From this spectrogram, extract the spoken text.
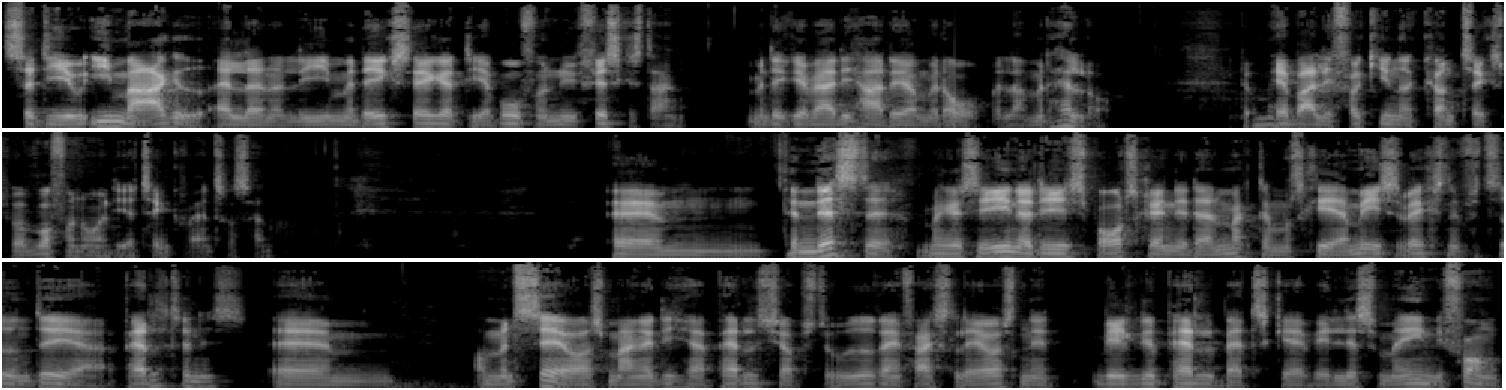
så de er jo i markedet alt andet lige, men det er ikke sikkert, at de har brug for en ny fiskestang. Men det kan være, at de har det om et år eller om et halvt år. Det var mere bare lige for at give noget kontekst på, hvorfor nogle af de her ting kunne være interessant. Øhm, den næste, man kan sige, en af de sportsgrene i Danmark, der måske er mest vækstende for tiden, det er paddeltennis. Øhm, og man ser også mange af de her paddleshops derude, rent faktisk laver sådan et, hvilket paddlebat skal jeg vælge, så man egentlig får en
